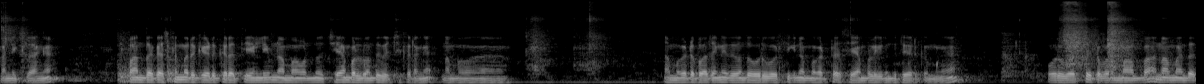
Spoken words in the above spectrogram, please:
பண்ணிக்கலாங்க. இப்போ அந்த கஸ்டமருக்கு எடுக்கிற தேன்லேயும் நம்ம ஒன்று சேம்பல் வந்து வச்சுக்கிறோங்க. நம்ம நம்மக்கிட்ட பார்த்திங்கன்னா இது வந்து ஒரு வருஷத்துக்கு நம்மக்கிட்ட சேம்பல் இருந்துகிட்டே இருக்குங்க. ஒரு வருஷத்துக்கு அப்புறமா நம்ம இந்த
